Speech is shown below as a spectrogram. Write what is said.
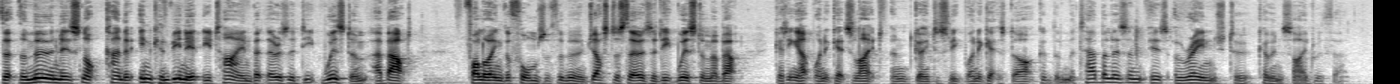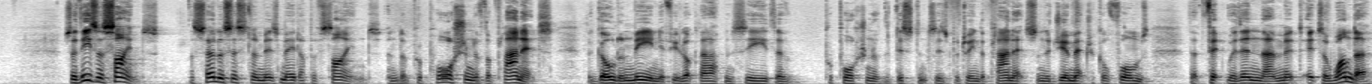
That the moon is not kind of inconveniently timed, but there is a deep wisdom about following the forms of the moon, just as there is a deep wisdom about getting up when it gets light and going to sleep when it gets dark. The metabolism is arranged to coincide with that. So these are signs. The solar system is made up of signs, and the proportion of the planets, the golden mean, if you look that up and see the proportion of the distances between the planets and the geometrical forms that fit within them. It, it's a wonder.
